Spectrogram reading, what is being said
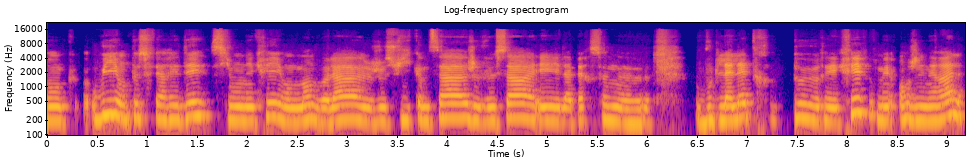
Donc oui, on peut se faire aider si on écrit et on demande, voilà, je suis comme ça, je veux ça, et la personne, euh, au bout de la lettre, peut réécrire, mais en général,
